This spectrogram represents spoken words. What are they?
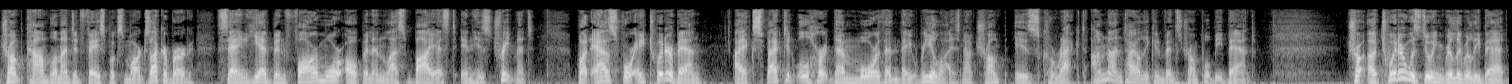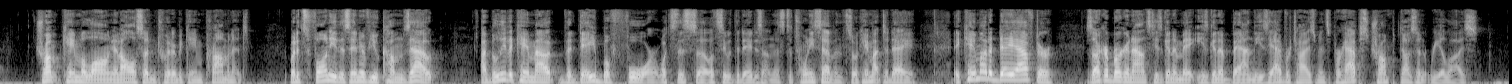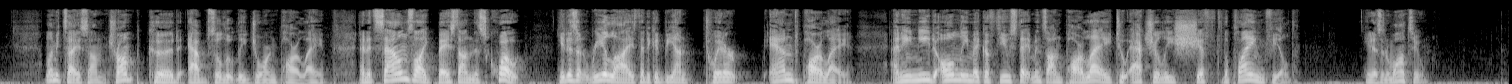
Trump complimented Facebook's Mark Zuckerberg, saying he had been far more open and less biased in his treatment. But as for a Twitter ban, I expect it will hurt them more than they realize. Now, Trump is correct. I'm not entirely convinced Trump will be banned. Tr- uh, Twitter was doing really, really bad. Trump came along and all of a sudden Twitter became prominent. But it's funny, this interview comes out. I believe it came out the day before. What's this? Uh, let's see what the date is on this. The 27th. So it came out today. It came out a day after Zuckerberg announced he's going to make he's going to ban these advertisements. Perhaps Trump doesn't realize. Let me tell you something. Trump could absolutely join Parler. and it sounds like based on this quote, he doesn't realize that he could be on Twitter and Parler. and he need only make a few statements on Parler to actually shift the playing field. He doesn't want to.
